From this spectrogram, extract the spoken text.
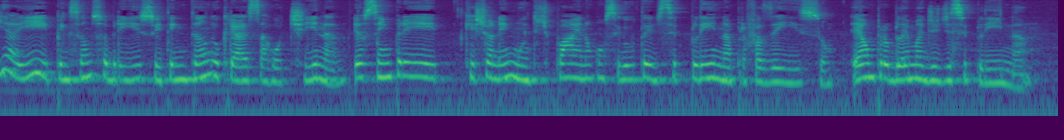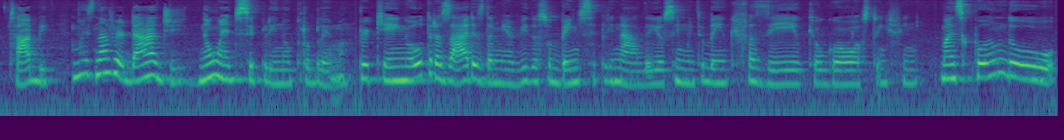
E aí, pensando sobre isso e tentando criar essa rotina, eu sempre questionei muito, tipo, ai, ah, não consigo ter disciplina para fazer isso. É um problema de disciplina sabe? Mas na verdade, não é disciplina o problema, porque em outras áreas da minha vida eu sou bem disciplinada e eu sei muito bem o que fazer, o que eu gosto, enfim. Mas quando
